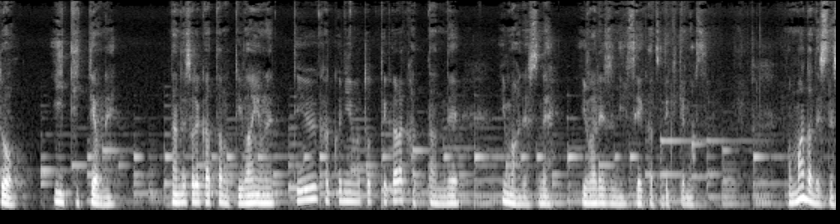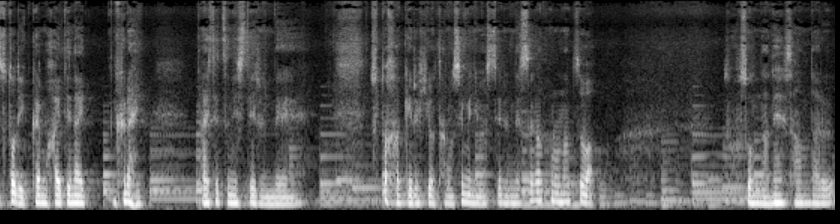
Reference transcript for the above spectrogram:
どう？いいって言ってよね。なんでそれ買ったのって言わんよねっていう確認を取ってから買ったんで今はですね言われずに生活できてます。まだですね外で一回も履いてないぐらい 大切にしてるんでちょっと履ける日を楽しみにはしてるんですがこの夏は。そそんなねサンダル。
